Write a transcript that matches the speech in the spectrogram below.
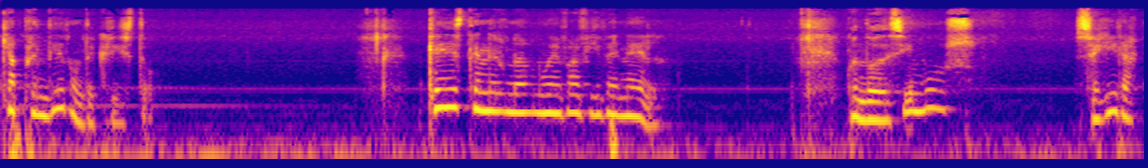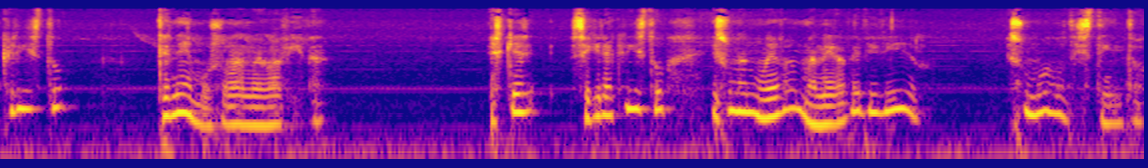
que aprendieron de Cristo. ¿Qué es tener una nueva vida en Él? Cuando decimos seguir a Cristo, tenemos una nueva vida. Es que seguir a Cristo es una nueva manera de vivir, es un modo distinto.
